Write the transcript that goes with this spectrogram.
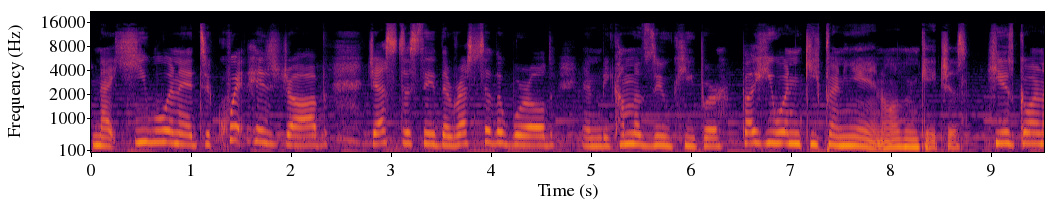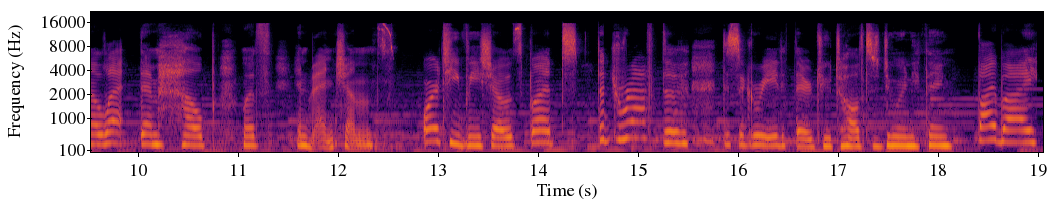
and that he wanted to quit his job just to see the rest of the world and become a zookeeper. But he wouldn't keep any animals in cages. He was going to let them help with inventions or TV shows, but the draft uh, disagreed. They're too tall to do anything. Bye bye.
